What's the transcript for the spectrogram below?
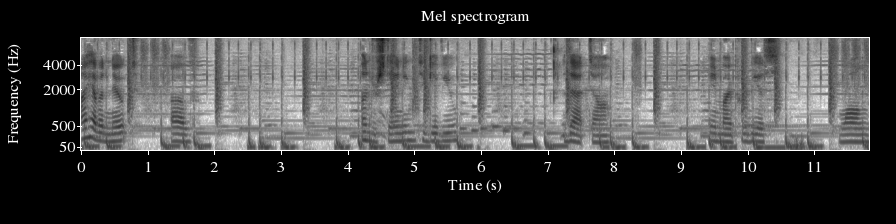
I have a note of understanding to give you that uh, in my previous long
